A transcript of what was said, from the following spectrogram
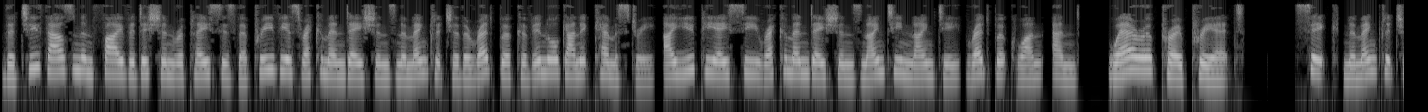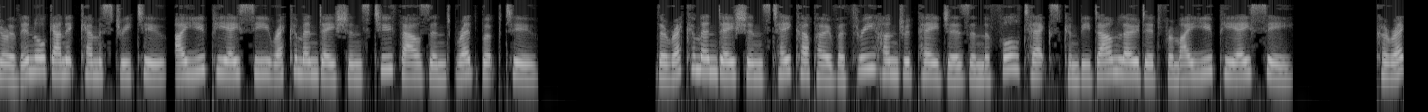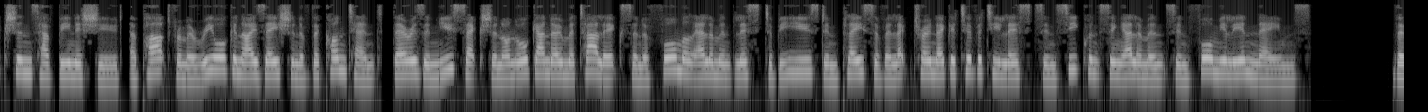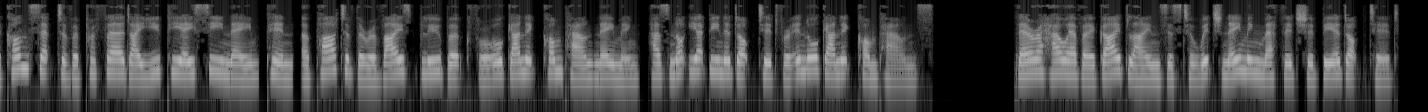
The 2005 edition replaces their previous recommendations nomenclature The Red Book of Inorganic Chemistry, IUPAC Recommendations 1990 Red Book 1, and, where appropriate, SIC Nomenclature of Inorganic Chemistry 2, IUPAC Recommendations 2000 Red Book 2. The recommendations take up over 300 pages and the full text can be downloaded from IUPAC. Corrections have been issued. Apart from a reorganization of the content, there is a new section on organometallics and a formal element list to be used in place of electronegativity lists in sequencing elements in formulae and names. The concept of a preferred IUPAC name PIN, a part of the revised Blue Book for Organic Compound Naming, has not yet been adopted for inorganic compounds. There are however guidelines as to which naming method should be adopted.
